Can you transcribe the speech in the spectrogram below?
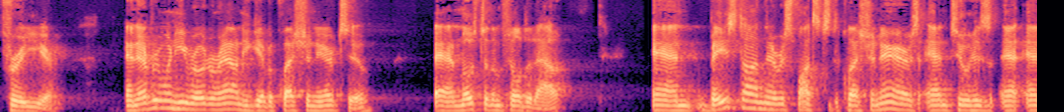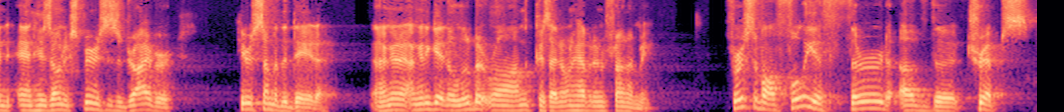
for a year. And everyone he rode around, he gave a questionnaire to, and most of them filled it out. And based on their responses to the questionnaires and to his and and his own experience as a driver, here's some of the data. And I'm gonna I'm gonna get a little bit wrong because I don't have it in front of me. First of all, fully a third of the trips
